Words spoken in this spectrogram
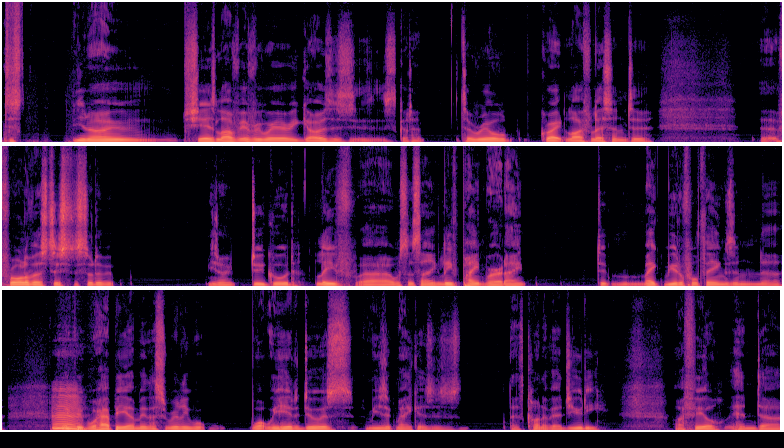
just you know shares love everywhere he goes. It's, it's got a it's a real great life lesson to uh, for all of us just to sort of you know do good, leave uh, what's the saying? Leave paint where it ain't. To make beautiful things and uh, make Mm. people happy. I mean, that's really what what we're here to do as music makers. Is that's kind of our duty, I feel. And uh,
